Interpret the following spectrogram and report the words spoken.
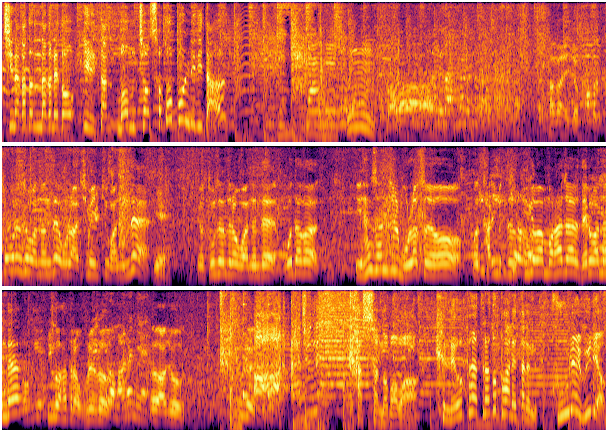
지나가던 나그네도 일단 멈춰 서고 볼 일이다 음. 사가야죠. 서울에서 왔는데 오늘 아침에 일찍 왔는데 이 동생들하고 왔는데 오다가 이 행사인지를 몰랐어요. 그 다리 밑에서 구경 한번 하자 내려왔는데 이거 하더라고. 그래서 어, 아주 훌륭했습니다. 카사노바와 클레오파트라도 반했다는 굴의 위력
